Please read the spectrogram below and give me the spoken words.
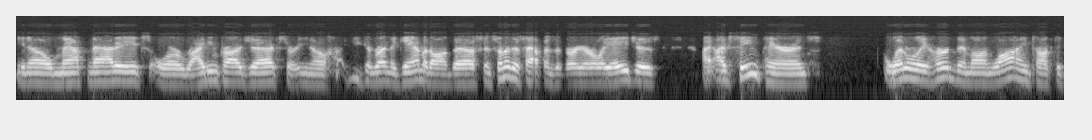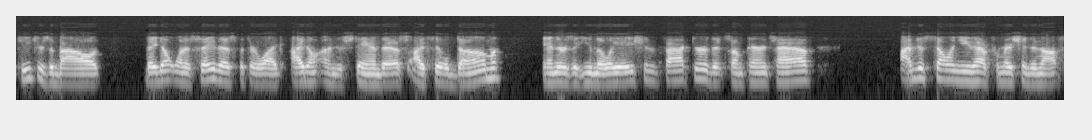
you know, mathematics or writing projects or, you know, you can run the gamut on this. And some of this happens at very early ages. I, I've seen parents, literally heard them online talk to teachers about they don't want to say this, but they're like, I don't understand this. I feel dumb. And there's a humiliation factor that some parents have. I'm just telling you, you have permission to not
